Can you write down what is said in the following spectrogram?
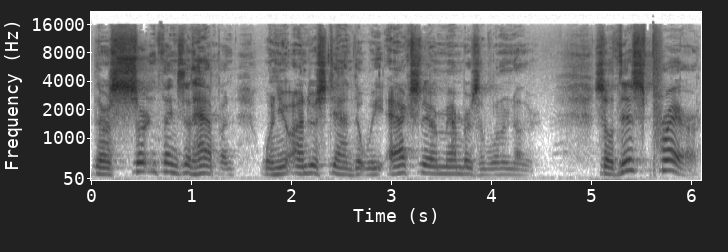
There are certain things that happen when you understand that we actually are members of one another. So, this prayer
